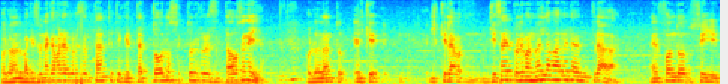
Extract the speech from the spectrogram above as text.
Por lo tanto, para que sea una Cámara de Representantes, tiene que estar todos los sectores representados en ella. Por lo tanto, el que, el que la, quizás el problema no es la barrera de entrada. En el fondo, sí,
